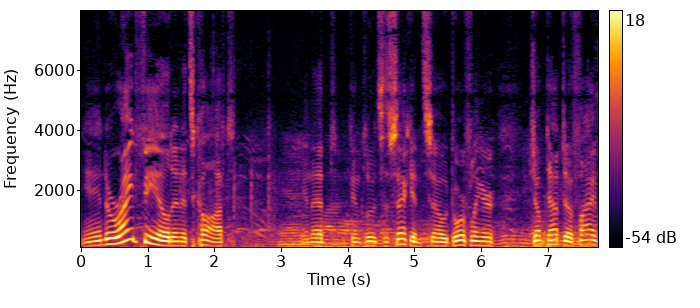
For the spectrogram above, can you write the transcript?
And to right field, and it's caught. And that concludes the second. So Doerflinger jumped out to a five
